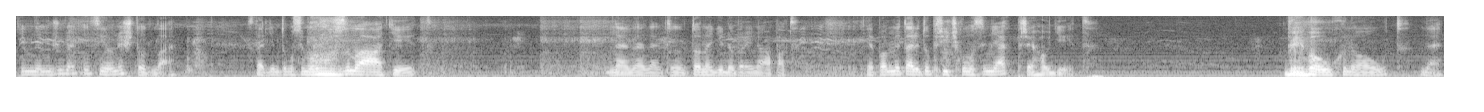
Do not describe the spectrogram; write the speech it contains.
tím nemůžu dát nic jiného než tohle. S tím to musím rozmlátit. Ne, ne, ne, to, to není dobrý nápad. Já pamě tady tu příčku musím nějak přehodit. Vybouchnout? Ne,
